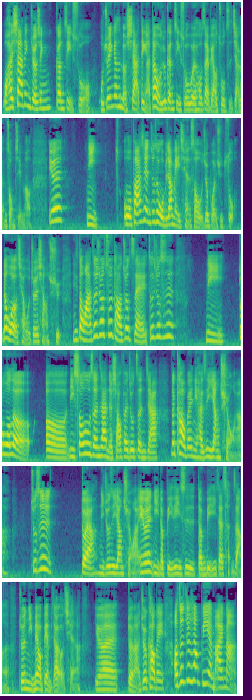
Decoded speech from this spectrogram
我还下定决心跟自己说，我觉得应该是没有下定啊，但我就跟自己说，我以后再不要做指甲跟种睫毛，因为你我发现就是我比较没钱的时候，我就不会去做。那我有钱，我就会想去，你懂吗？这就是出逃就贼，这就是你多了 呃，你收入增加，你的消费就增加，那靠背你还是一样穷啊，就是。对啊，你就是一样穷啊，因为你的比例是等比例在成长了，就是你没有变比较有钱啊，因为对嘛，就靠背哦，这就像 B M I 嘛，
